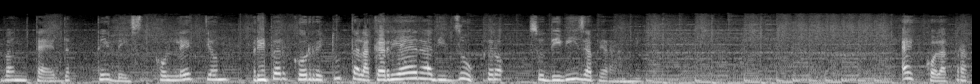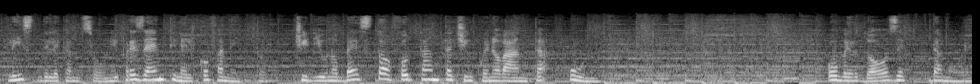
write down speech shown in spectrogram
Vanted, The Best Collection, ripercorre tutta la carriera di Zucchero, suddivisa per anni. Ecco la tracklist delle canzoni presenti nel cofanetto, CD1 Best of 85-90, 1. Overdose, d'amore,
